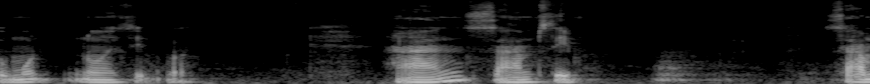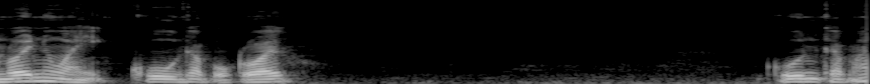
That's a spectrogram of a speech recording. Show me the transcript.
สมมติหน่วย 10บาทหาร 30 300 หน่วย คูณกับ 600 คูณกับ 560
